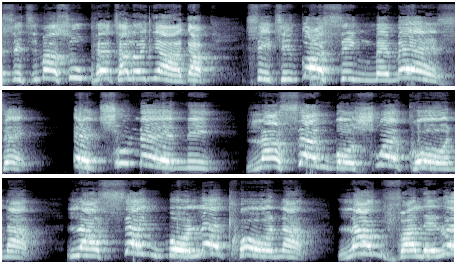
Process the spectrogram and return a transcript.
sithi masuphetha lonyaka sithi inkosi ngimemeze ethuneni la sengiboshwe khona la sengibole khona la ngivalelwe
